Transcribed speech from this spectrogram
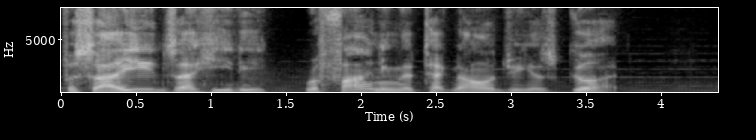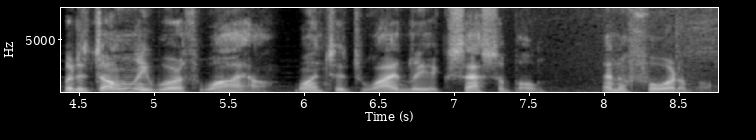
For Saeed Zahidi, refining the technology is good, but it's only worthwhile once it's widely accessible and affordable.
